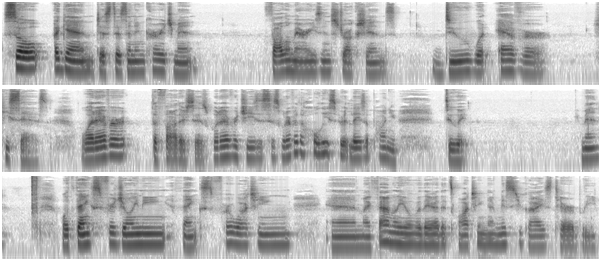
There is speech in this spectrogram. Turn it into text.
So, again, just as an encouragement, follow Mary's instructions, do whatever he says, whatever the Father says, whatever Jesus says, whatever the Holy Spirit lays upon you, do it. Amen. Well, thanks for joining. Thanks for watching. And my family over there that's watching, I miss you guys terribly.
